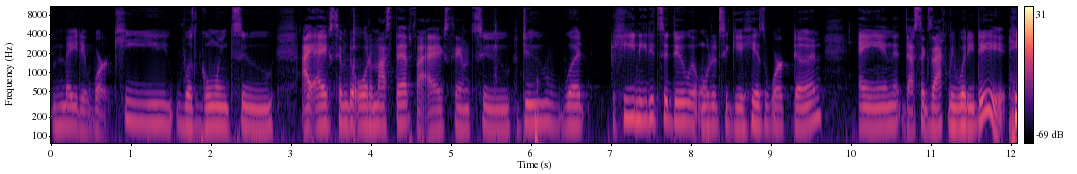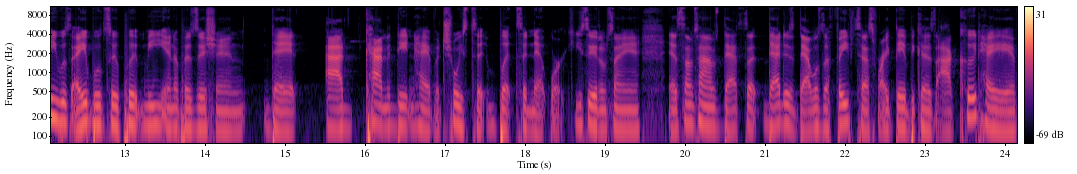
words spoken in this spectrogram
made it work. He was going to I asked him to order my steps. I asked him to do what he needed to do in order to get his work done. And that's exactly what he did. He was able to put me in a position that I kind of didn't have a choice to but to network. You see what I'm saying? And sometimes that's a that is that was a faith test right there because I could have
